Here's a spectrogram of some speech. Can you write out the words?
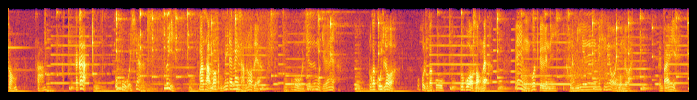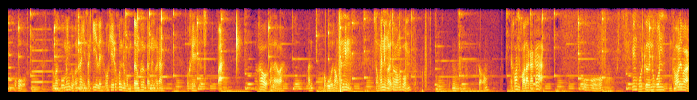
สองสามกาก้าโอ้โหไอ้เหี้ยเฮ้ยมาสามรอบผมไม่ได้แม่งสามรอบเลยอะโอ้โหเหี้ยอะหมดเยอะเนี่ยลูกากูอีกแล้วเหรอโอ้โหลูกากูลูกกูออกสองแล้วแม่งโคตรเกินนี่คนนี้ไม่ไม่ออกให้ผมเลยว่ะเกินไปโอ้โหลูกากูไม่งดูข้างๆอินซากิเลยโอเคทุกคนเดี๋ยวผมเติมเพิ่มแป๊บนึงแล้วกันโอเคไปเข้าเท่าไหร่วะ นโอ้โหสองพันหนึ่งสองพันหนึ่งร้อยทองครับผมหนึ่งสองไอคอนขอลากาก้าโอ้โหแม่โคตรเกินทุกคนผมท้อเลยว่ะ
